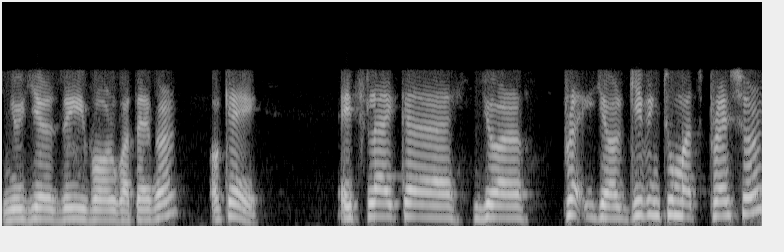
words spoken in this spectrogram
New Year's Eve or whatever. Okay, it's like uh, you're pre- you're giving too much pressure.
